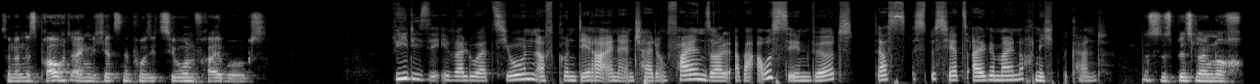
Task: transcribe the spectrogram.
sondern es braucht eigentlich jetzt eine Position Freiburgs. Wie diese Evaluation, aufgrund derer eine Entscheidung fallen soll, aber aussehen wird, das ist bis jetzt allgemein noch nicht bekannt. Es ist bislang noch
